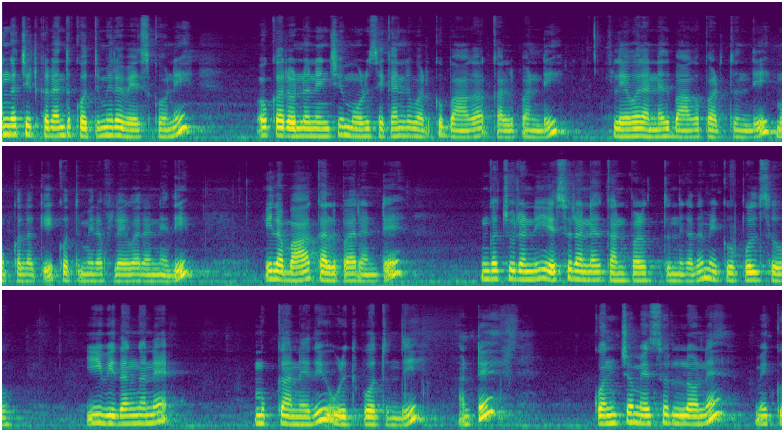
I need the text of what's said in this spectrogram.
ఇంకా చిటికడంత కొత్తిమీర వేసుకొని ఒక రెండు నుంచి మూడు సెకండ్ల వరకు బాగా కలపండి. ఫ్లేవర్ అనేది బాగా పడుతుంది ముక్కలకి కొత్తిమీర ఫ్లేవర్ అనేది. ఇలా బాగా కలిపారంటే ఇంకా చూడండి ఎసురు అనేది కనపడుతుంది కదా మీకు పులుసు. ఈ విధంగానే ముక్క అనేది ఉడికిపోతుంది. అంటే కొంచెం ఎసురులోనే మీకు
